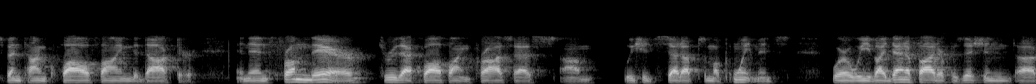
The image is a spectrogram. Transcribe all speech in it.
spend time qualifying the doctor, and then from there through that qualifying process, um, we should set up some appointments where we've identified or positioned uh,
